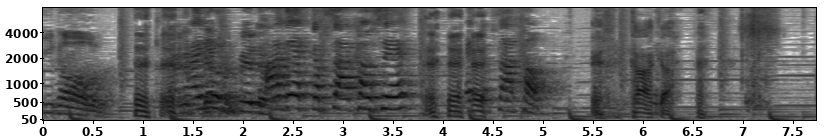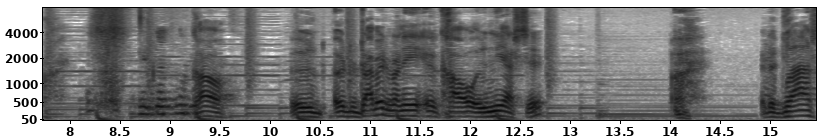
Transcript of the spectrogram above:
কি খাওয়া বলো খাইরুল আগে এক কাপ চা খাওছে এক কাপ চা খাও। খা খা। খাও। একটু ডাবের পানি খাও নিয়ে আসছে। একটা গ্লাস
